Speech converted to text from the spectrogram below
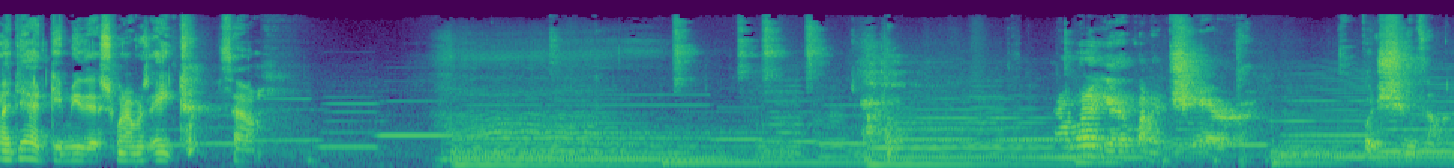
My dad gave me this when I was eight, so. I want to get up on a chair, put shoes on.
